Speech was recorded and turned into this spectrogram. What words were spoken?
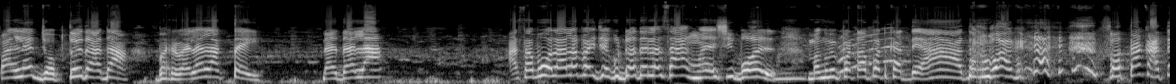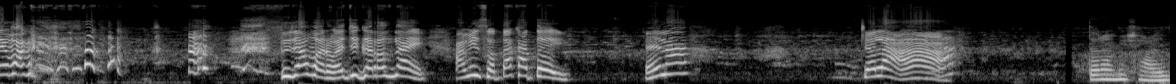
पाळण्यात झोपतोय दादा. भरवायला लागतंय. दादाला. असा बोलायला पाहिजे. कुठं त्याला सांग. माझ्याशी बोल. मग मी पटापट खाते. हा आता बघ. स्वतः खाते बघ. तुझ्या भरवायची गरज नाही. आम्ही स्वतः खातोय. है ना? चला हा. तर आम्ही शाळेत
